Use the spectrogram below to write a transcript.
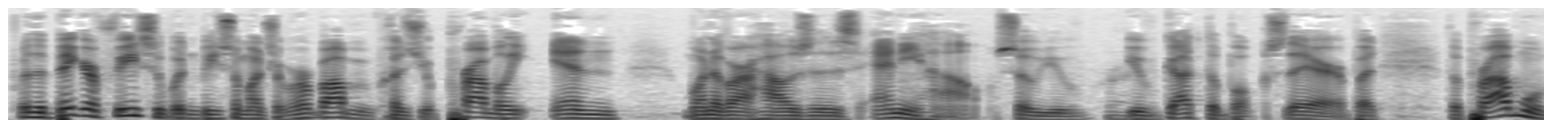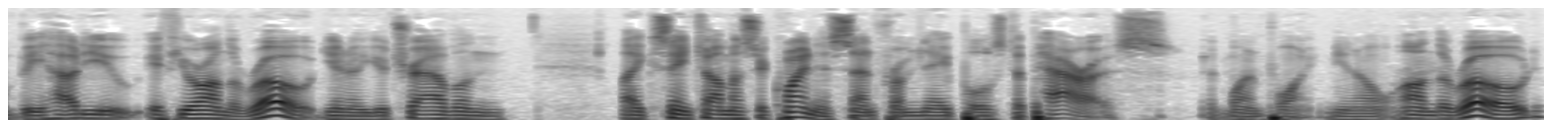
For the bigger feasts, it wouldn't be so much of a problem because you're probably in one of our houses anyhow, so you've Right. you've got the books there. But the problem would be how do you if you're on the road? You know, you're traveling. Like St. Thomas Aquinas sent from Naples to Paris at one mm. point. You know, on the road,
